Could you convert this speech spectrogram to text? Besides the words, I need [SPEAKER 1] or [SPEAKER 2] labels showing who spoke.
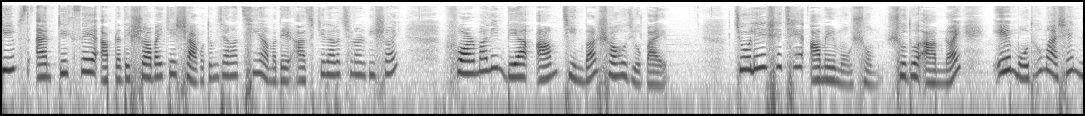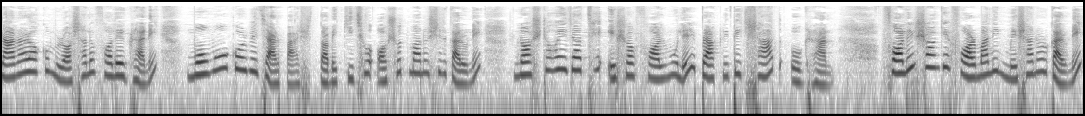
[SPEAKER 1] Tips and টিক্সে আপনাদের সবাইকে স্বাগতম জানাচ্ছি আমাদের আজকের আলোচনার বিষয়, ফরমালিন দেয়া আম চিনবার সহজ উপায়। চলে এসেছে আমের মৌসুম। শুধু আম নয়, এ মধু মাসে নানা রকম রসালো ফলের ঘ্রাণে মৌমৌ করবে চারপাশ। তবে কিছু অসৎ মানুষের কারণে নষ্ট হয়ে যাচ্ছে এসব ফলমূলের প্রাকৃতিক স্বাদ ও ঘ্রাণ। ফলের সঙ্গে ফরমালিন মেশানোর কারণে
